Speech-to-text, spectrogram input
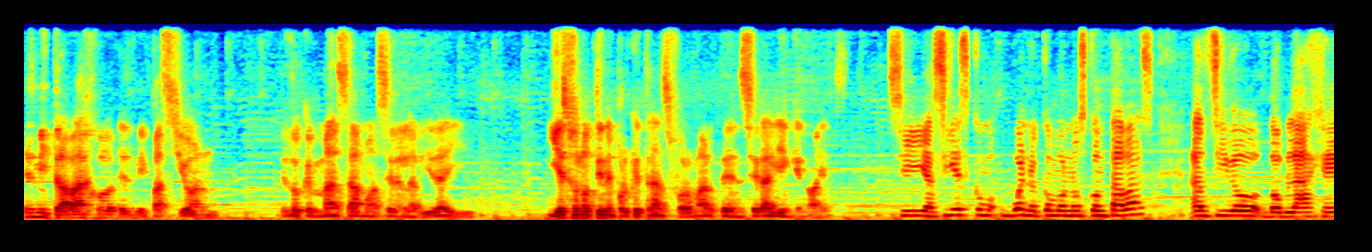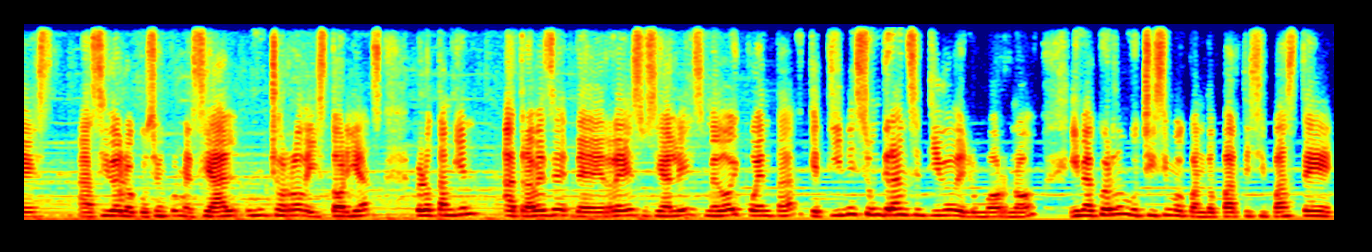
es mi trabajo, es mi pasión, es lo que más amo hacer en la vida y, y eso no tiene por qué transformarte en ser alguien que no eres. Sí, así es como, bueno, como nos contabas, han sido doblajes, ha sido locución comercial, un chorro de historias, pero también a través de, redes sociales me doy cuenta que tienes un gran sentido del humor, ¿no? Y me acuerdo muchísimo cuando participaste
